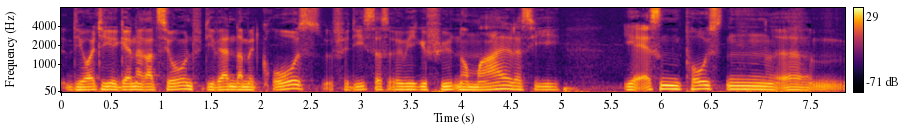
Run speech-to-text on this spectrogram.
Die heutige Generation, die werden damit groß, für die ist das irgendwie gefühlt normal, dass sie ihr Essen posten, ähm,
